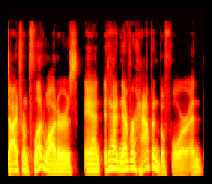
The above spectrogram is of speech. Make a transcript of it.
died from floodwaters. And it had never happened before. And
